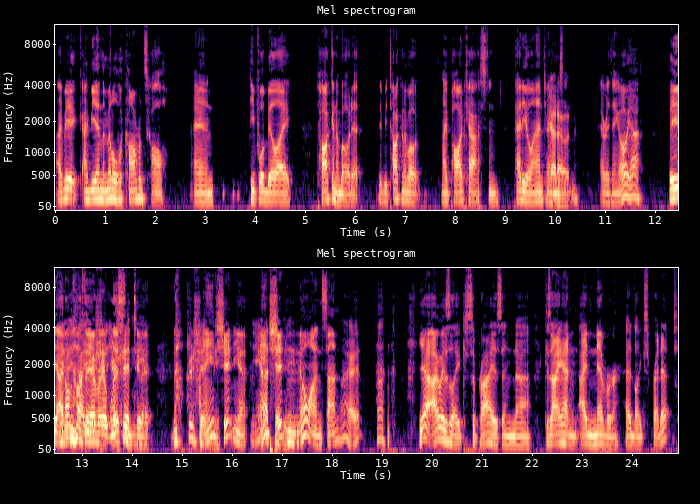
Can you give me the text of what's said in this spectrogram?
I'd be I'd be in the middle of a conference call, and people would be like talking about it. They'd be talking about my podcast and patio lanterns and everything. Oh yeah, they. I don't know no, if they ever shit- listened to me. it. No, I ain't me. shitting you. Ain't shitting shitting no one, son. All right. Yeah, I was like surprised, and because I hadn't, I never had like spread it.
